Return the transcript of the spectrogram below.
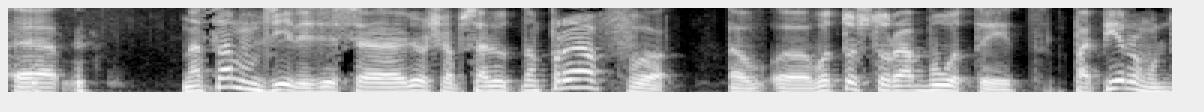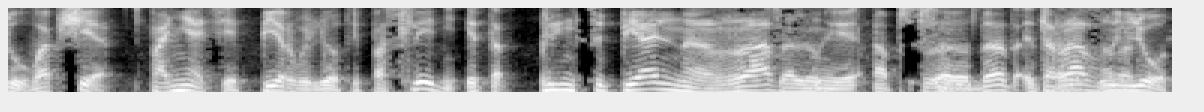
Э, на самом деле здесь э, Леша абсолютно прав. Э, вот то, что работает по первому льду, вообще понятие первый лед и последний, это принципиально разные, абсолютно. Да, это Абсолютно разный лед.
